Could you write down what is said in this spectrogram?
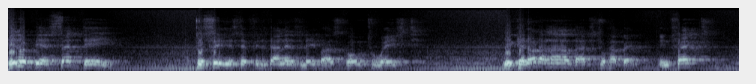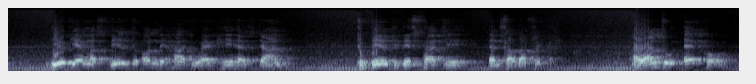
It would be a sad day to see Mr. Filtane's labors go to waste. We cannot allow that to happen. In fact, UDM must build on the hard work he has done to build this party and South Africa. I want to echo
